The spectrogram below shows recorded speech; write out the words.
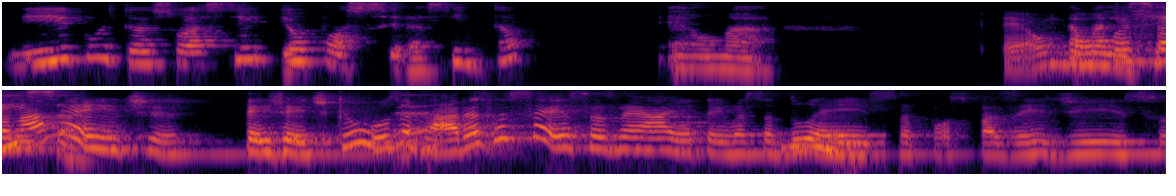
comigo, então eu sou assim, eu posso ser assim, então? É uma É um É bom questionamento. Tem gente que usa É. várias licenças, né? Ah, eu tenho essa Hum. doença, posso fazer disso.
